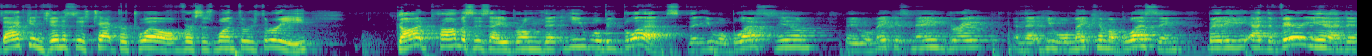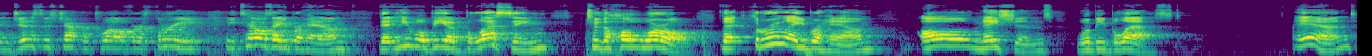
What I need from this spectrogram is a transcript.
back in Genesis chapter 12, verses 1 through 3, God promises Abram that he will be blessed, that he will bless him, that he will make his name great, and that he will make him a blessing. But he, at the very end, in Genesis chapter 12, verse 3, he tells Abraham that he will be a blessing to the whole world, that through Abraham, all nations will be blessed. And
